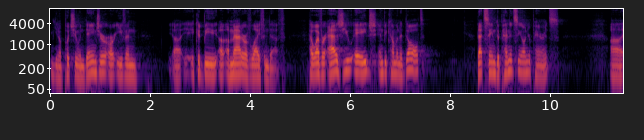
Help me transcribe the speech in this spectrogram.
you know, put you in danger or even uh, it could be a, a matter of life and death. However, as you age and become an adult, that same dependency on your parents, uh,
